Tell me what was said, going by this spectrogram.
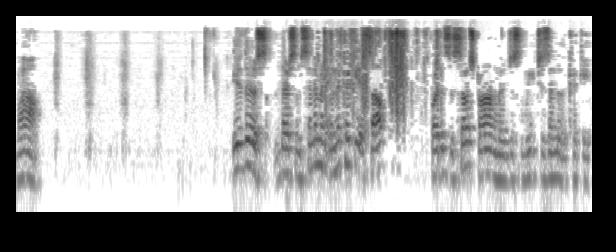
wow. Either there's there's some cinnamon in the cookie itself, or this is so strong that it just leaches into the cookie.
